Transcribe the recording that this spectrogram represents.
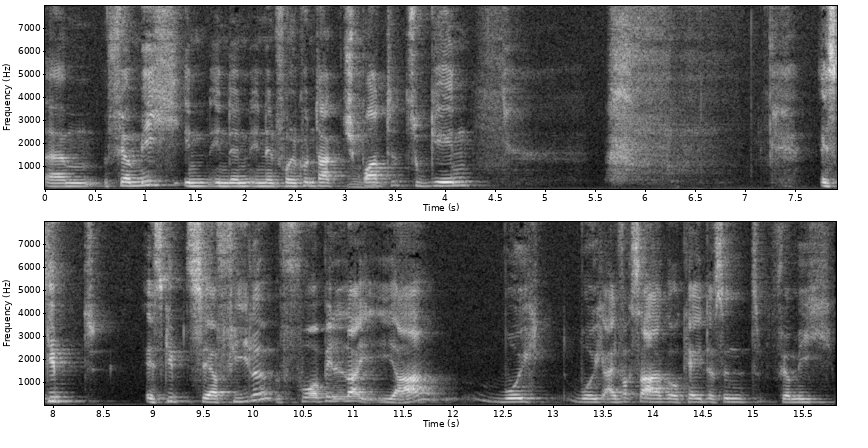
ähm, für mich in, in den, in den Vollkontaktsport zu gehen. Es gibt, es gibt sehr viele Vorbilder, ja, wo ich, wo ich einfach sage, okay, das sind für mich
